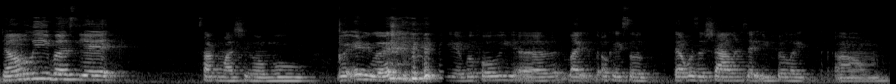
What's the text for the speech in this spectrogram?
don't leave us yet. Talking about she gonna move But anyway, yeah. Before we uh, like, okay, so that was a challenge that you feel like um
